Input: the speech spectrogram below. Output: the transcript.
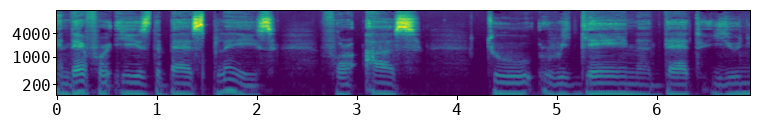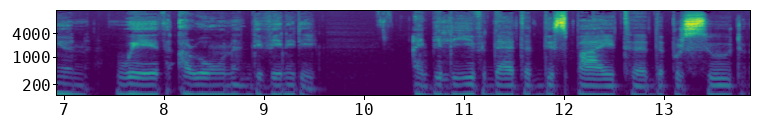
and therefore is the best place for us to regain that union with our own divinity. I believe that despite uh, the pursuit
